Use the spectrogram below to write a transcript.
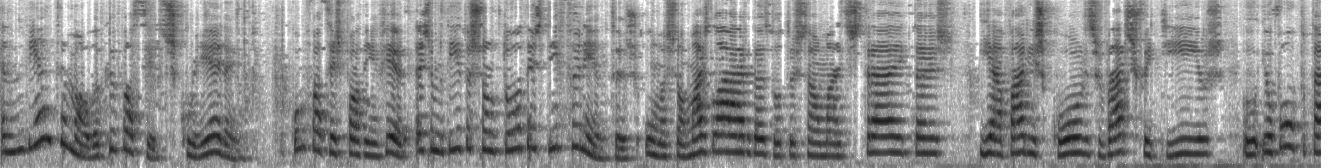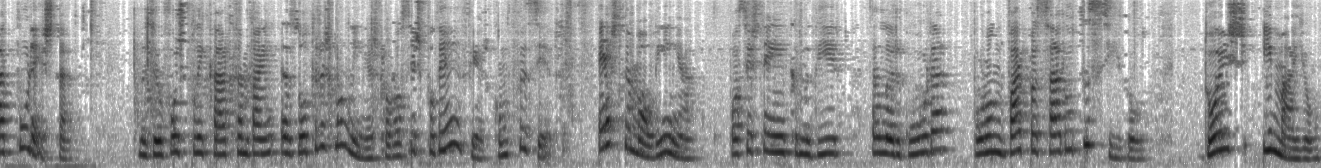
Mediante a mola que vocês escolherem, como vocês podem ver, as medidas são todas diferentes. Umas são mais largas, outras são mais estreitas e há várias cores, vários feitios. Eu vou optar por esta, mas eu vou explicar também as outras molinhas para vocês poderem ver como fazer. Esta molinha, vocês têm que medir a largura por onde vai passar o tecido. 2,5.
